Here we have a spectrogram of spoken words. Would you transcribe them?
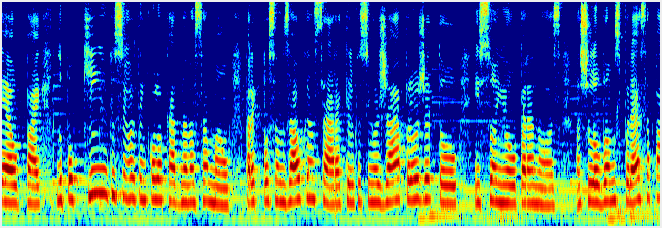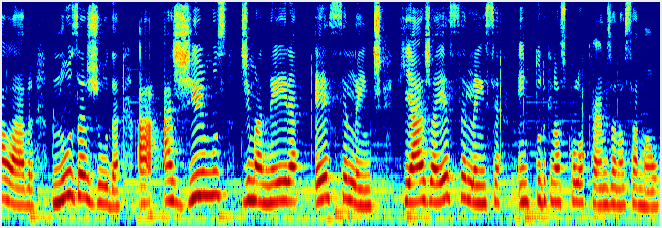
fiel, Pai, no pouquinho que o Senhor tem colocado na nossa mão, para que possamos alcançar aquilo que o Senhor já projetou e sonhou para nós. Nós te louvamos por essa palavra, nos ajuda a agirmos de maneira excelente, que haja excelência em tudo que nós colocarmos a nossa mão.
